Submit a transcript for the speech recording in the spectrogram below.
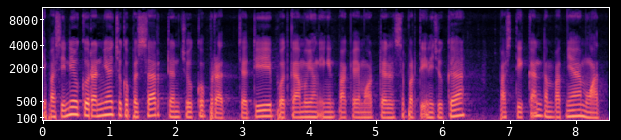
Kipas ini ukurannya cukup besar dan cukup berat. Jadi buat kamu yang ingin pakai model seperti ini juga, pastikan tempatnya muat.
